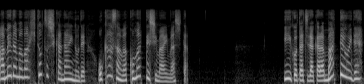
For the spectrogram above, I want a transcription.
飴玉は一つしかないのでお母さんは困ってしまいました。いい子たちだから待っておいで。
